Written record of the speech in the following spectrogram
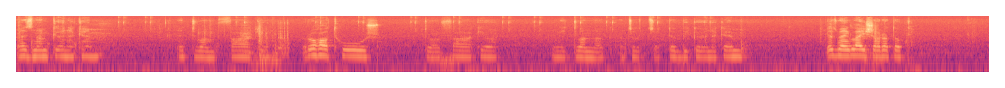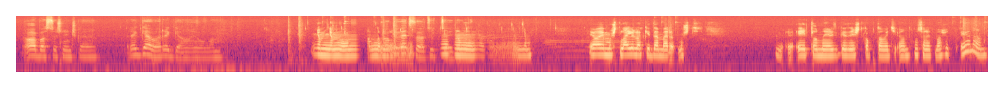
Ez nem kell nekem. Itt van fákja. Rohadt hús. Itt van fákja. Itt vannak a cuccok, többi kő nekem. Közben meg le is aratok. Ah, basszus, nincs kő. Reggel van, reggel van, jó van. Nyom, nyom, nyom, nyom, nyom, nyom, vedd nyom, fel a nyom, cuccaidat. nyom, nyom, nyom. Jaj, most leülök ide, mert most ételmérgezést kaptam egy olyan 25 másod... Ja nem?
